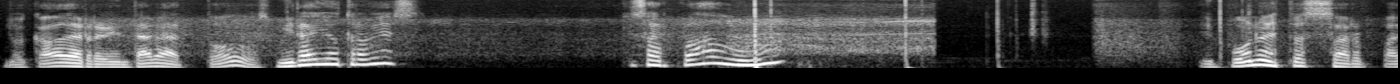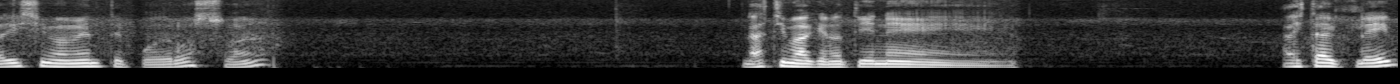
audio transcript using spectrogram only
Lo acaba de reventar a todos. Mira ahí otra vez. Qué zarpado, ¿no? El Pona está zarpadísimamente poderoso, ¿eh? Lástima que no tiene... Ahí está el Clay.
